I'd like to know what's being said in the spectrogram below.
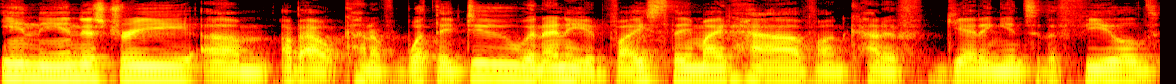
in the industry um, about kind of what they do and any advice they might have on kind of getting into the field.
